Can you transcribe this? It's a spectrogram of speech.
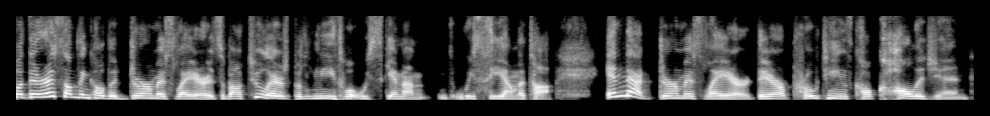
but there is something called the dermis layer. It's about two layers beneath what we skin on, we see on the top. In that dermis layer, there are proteins called collagen,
